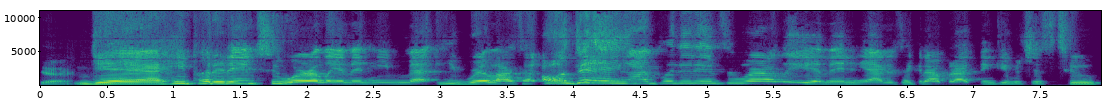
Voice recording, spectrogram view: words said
Yeah, yeah, he put it in too early, and then he met. He realized like, oh dang, I put it in too early, and then he had to take it out. But I think it was just too.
